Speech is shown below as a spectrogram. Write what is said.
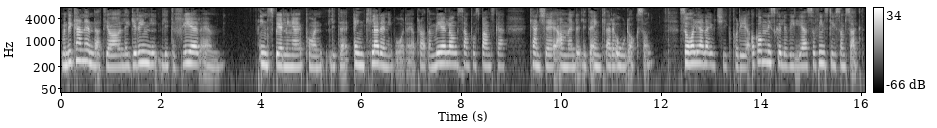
Men det kan hända att jag lägger in lite fler eh, inspelningar på en lite enklare nivå där jag pratar mer långsamt på spanska, kanske använder lite enklare ord också. Så håll gärna utkik på det och om ni skulle vilja så finns det ju som sagt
